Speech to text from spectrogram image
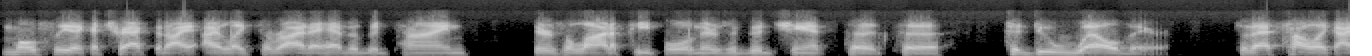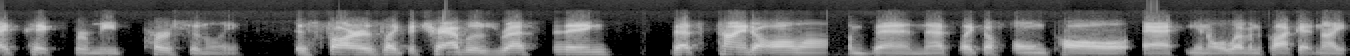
mostly like a track that I, I like to ride. I have a good time. There's a lot of people, and there's a good chance to to to do well there. So that's how like I pick for me personally. As far as like the traveler's rest thing, that's kind of all on Ben. That's like a phone call at you know 11 o'clock at night.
